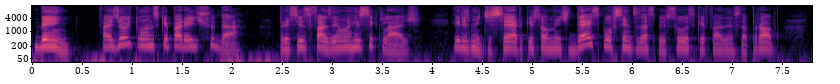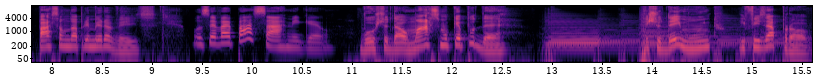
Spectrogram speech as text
Bem, faz oito anos que parei de estudar. Preciso fazer uma reciclagem. Eles me disseram que somente 10% das pessoas que fazem essa prova passam da primeira vez. Você vai passar, Miguel. Vou estudar o máximo que puder. Estudei muito e fiz a prova,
